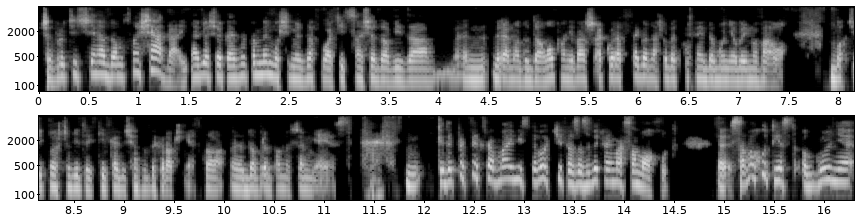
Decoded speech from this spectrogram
przewrócić się na dom sąsiada i nagle się okaże, że to my musimy zapłacić sąsiadowi za remont domu, ponieważ akurat tego nasze ubezpieczenie domu nie obejmowało, bo chcieliśmy oszczędzić kilkadziesiąt złotych rocznie. To e, dobrym pomysłem nie jest. Kiedy ktoś mieszka w małej miejscowości, to zazwyczaj ma samochód. E, samochód jest ogólnie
